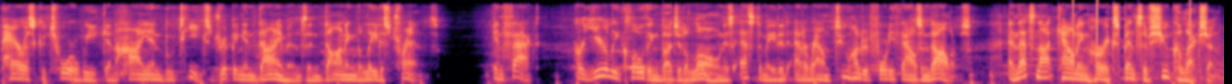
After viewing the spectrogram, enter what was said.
Paris Couture Week and high-end boutiques dripping in diamonds and donning the latest trends. In fact, her yearly clothing budget alone is estimated at around $240,000, and that's not counting her expensive shoe collection,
